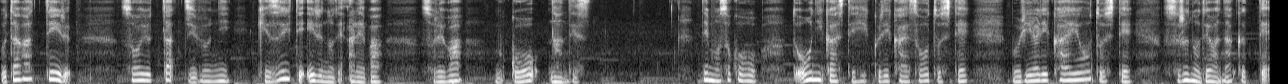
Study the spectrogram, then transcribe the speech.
疑っている。そういった自分に気づいているのであればそれは無効なんです。でもそこをどうにかしてひっくり返そうとして無理やり変えようとしてするのではなくって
